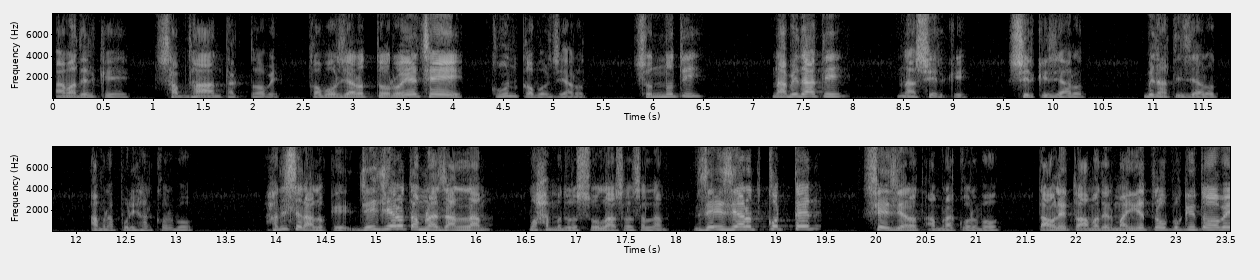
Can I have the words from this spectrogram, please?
আমাদেরকে সাবধান থাকতে হবে। কবর জিয়ারত তো রয়েছে, কোন কবর জিয়ারত? সুন্নতি না বিদাতি না শিরকি? শিরকি জিয়ারত, বিদাতি জিয়ারত আমরা পরিহার করব। হাদিসের আলোকে যে জিয়ারত আমরা জানলাম, মোহাম্মদ রসুল্লাহ সাল্লাম যে জিয়ারত করতেন সেই জিয়ারত আমরা করব। তাহলে তো আমাদের মাইয়েতরা উপকৃত হবে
